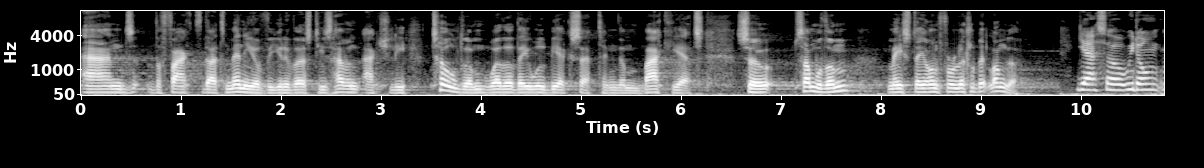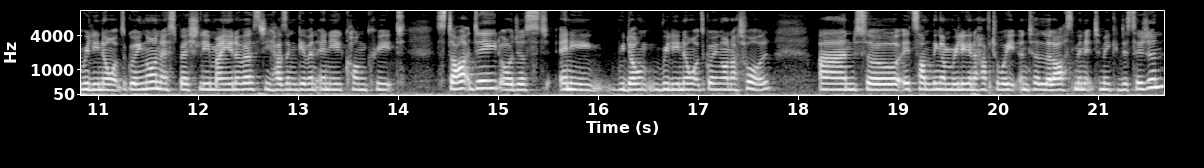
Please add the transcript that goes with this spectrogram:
and the fact that many of the universities haven't actually told them whether they will be accepting them back yet. So some of them may stay on for a little bit longer. Yeah, so we don't really know what's going on, especially my university hasn't given any concrete start date or just any, we don't really know what's going on at all. And so it's something I'm really going to have to wait until the last minute to make a decision.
